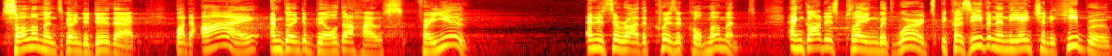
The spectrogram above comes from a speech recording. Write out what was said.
Solomon's going to do that. But I am going to build a house for you. And it's a rather quizzical moment. And God is playing with words because even in the ancient Hebrew,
